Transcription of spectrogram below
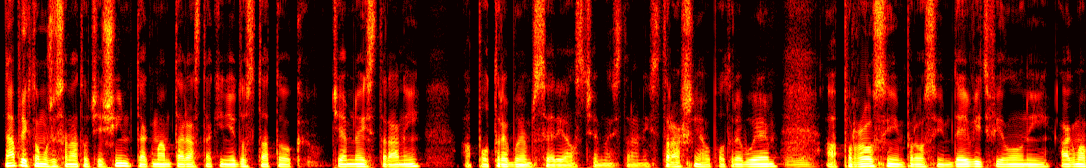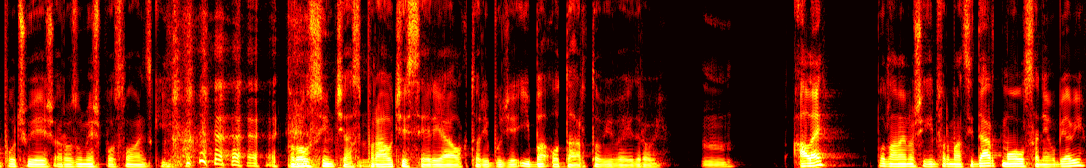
napriek tomu, že sa na to teším, tak mám teraz taký nedostatok temnej strany a potrebujem seriál z temnej strany. Strašne ho potrebujem mm. a prosím, prosím, David Filoni, ak ma počuješ a rozumieš po slovensky, prosím ťa, spravte seriál, ktorý bude iba o Dartovi Vaderovi. Mm. Ale podľa najnovších informácií Dart Maul sa neobjaví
